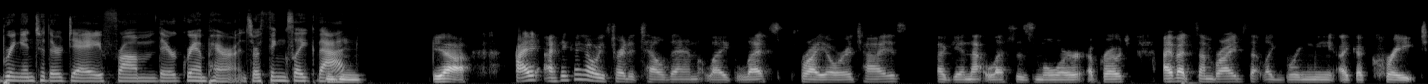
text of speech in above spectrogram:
bring into their day from their grandparents or things like that? Mhm. Yeah. I I think I always try to tell them like let's prioritize again that less is more approach. I've had some brides that like bring me like a crate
